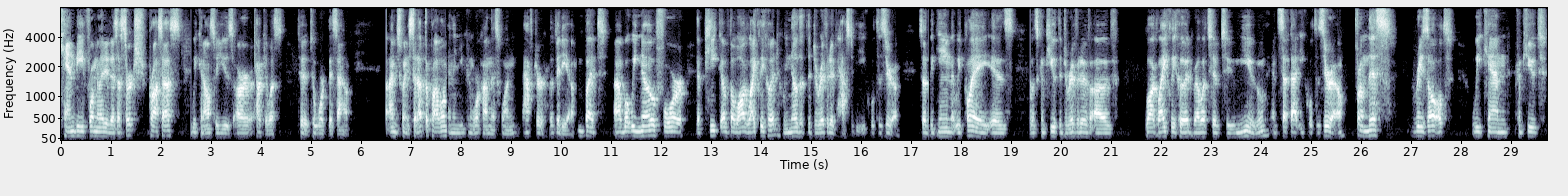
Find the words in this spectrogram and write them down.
can be formulated as a search process. We can also use our calculus to, to work this out. I'm just going to set up the problem and then you can work on this one after the video. But uh, what we know for the peak of the log likelihood, we know that the derivative has to be equal to zero. So the game that we play is let's compute the derivative of log likelihood relative to mu and set that equal to zero. From this result, we can compute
